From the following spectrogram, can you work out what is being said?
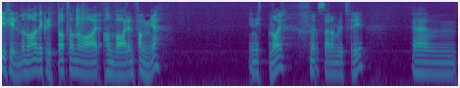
I filmen nå, det klippet at han var, han var en fange i 19 år. Så har han blitt fri. Um,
